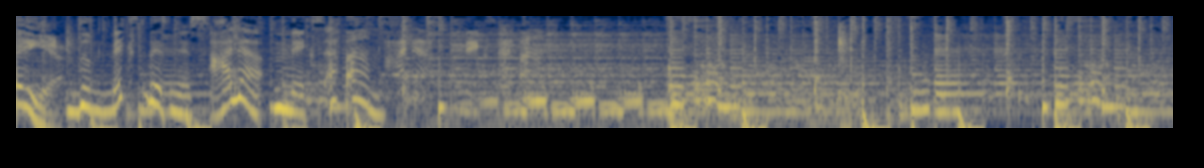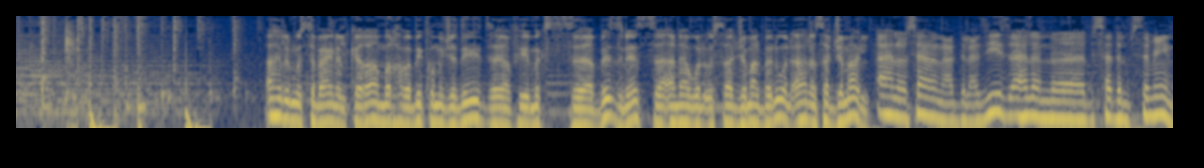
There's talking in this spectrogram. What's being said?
السريع ضمن Mix Business على Mix FM على Mix FM أهلا مستمعينا الكرام مرحبا بكم من جديد في Mix Business. أنا والاستاذ جمال بنون. أهلا أستاذ جمال. أهلا وسهلا عبد العزيز. أهلا بالسادة المستمعين.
